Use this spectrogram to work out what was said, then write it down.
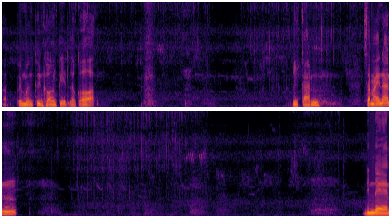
ครับเป็นเมืองขึ้นของอังกฤษแล้วก็ มีการสมัยนั้น ดินแดน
